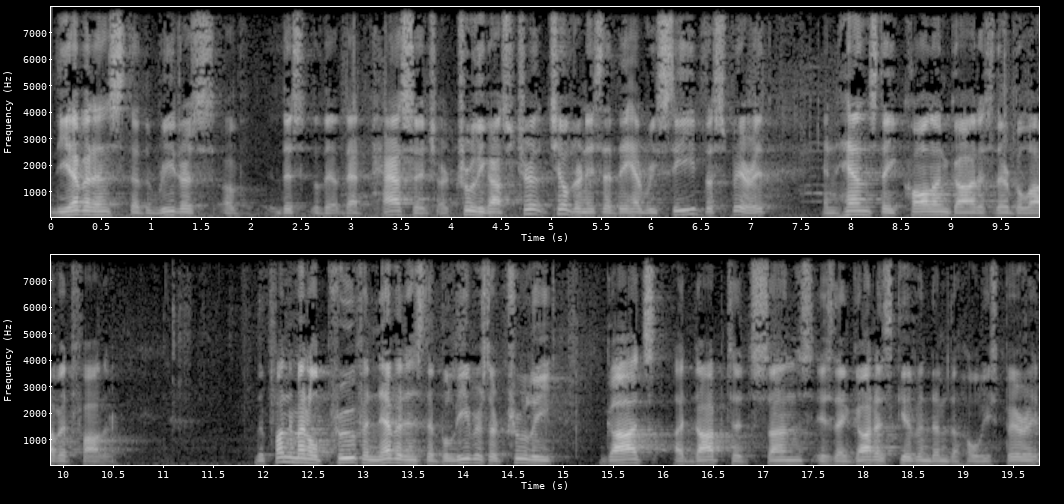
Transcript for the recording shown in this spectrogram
The evidence that the readers of this, that passage are truly God's children is that they have received the Spirit and hence they call on God as their beloved Father. The fundamental proof and evidence that believers are truly God's adopted sons is that God has given them the Holy Spirit,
